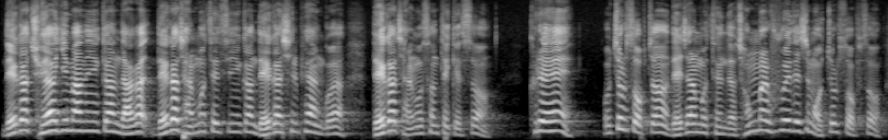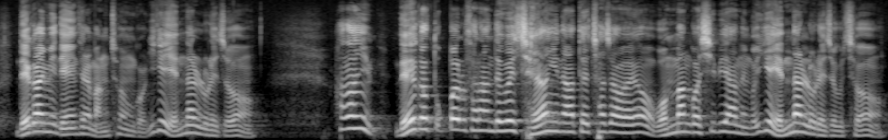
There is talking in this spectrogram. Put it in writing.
내가 죄악이 많으니까 나가 내가 잘못했으니까 내가 실패한 거야. 내가 잘못 선택했어. 그래. 어쩔 수 없잖아. 내 잘못했는데 정말 후회되지만 어쩔 수 없어. 내가 이미 내 인생을 망쳐놓은 걸. 이게 옛날 노래죠. 하나님 내가 똑바로 살았는데 왜 재앙이 나한테 찾아와요? 원망과 시비하는 거 이게 옛날 노래죠, 그렇죠?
